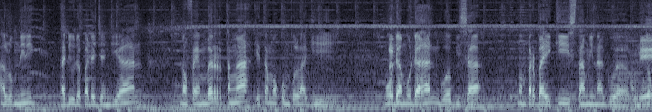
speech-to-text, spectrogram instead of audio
alumni ini tadi udah pada janjian. November tengah kita mau kumpul lagi. Mudah-mudahan gue bisa memperbaiki stamina gue untuk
